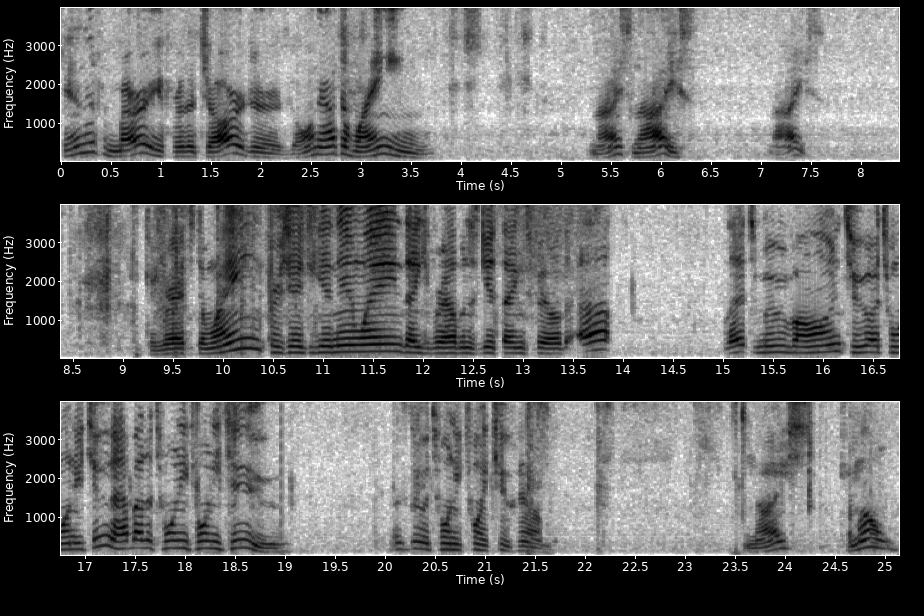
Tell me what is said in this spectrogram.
Kenneth Murray for the Chargers. Going out to Wayne. Nice, nice. Nice. Congrats to Wayne. Appreciate you getting in, Wayne. Thank you for helping us get things filled up. Let's move on to a 22. How about a 2022? Let's do a 2022 helmet. Nice. Come on.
